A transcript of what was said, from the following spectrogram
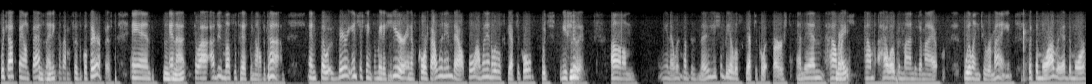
Which I found fascinating because mm-hmm. I'm a physical therapist, and mm-hmm. and I, so I, I do muscle testing all the time. And so it was very interesting for me to hear. And of course, I went in doubtful. I went in a little skeptical, which you hmm. should. Um, you know, when something's new, you should be a little skeptical at first, and then how right. much, how how open-minded am I willing to remain? But the more I read, the more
